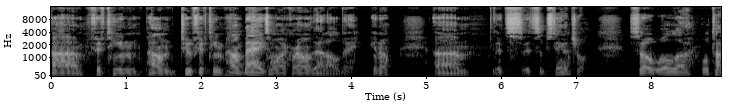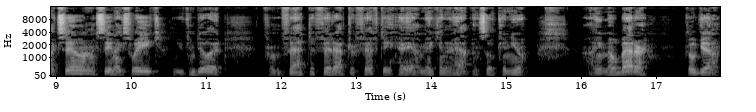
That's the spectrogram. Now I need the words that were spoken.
um, 15 pound, two 15 pound bags and walk around with that all day, you know? Um, it's, it's substantial. So we'll uh, we'll talk soon. See you next week. You can do it. From fat to fit after 50. Hey, I'm making it happen. So can you. I ain't no better. Go get 'em.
